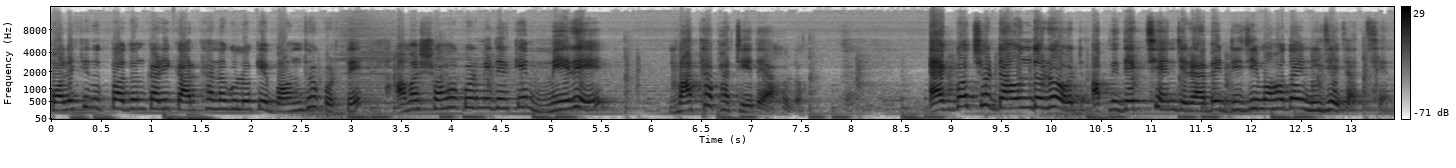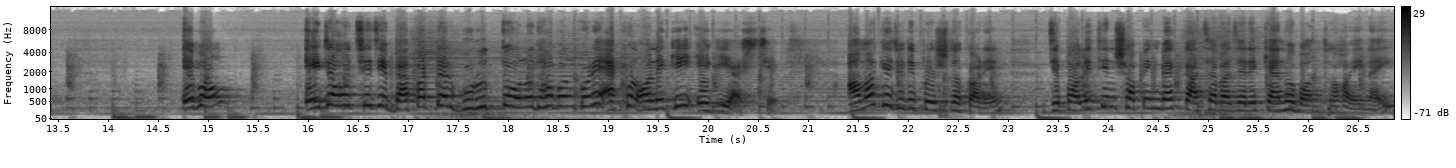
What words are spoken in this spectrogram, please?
পলিথিন উৎপাদনকারী কারখানাগুলোকে বন্ধ করতে আমার সহকর্মীদেরকে মেরে মাথা ফাটিয়ে দেয়া হলো। এক বছর ডাউন দ্য রোড আপনি দেখছেন যে র্যাবের ডিজি মহোদয় নিজে যাচ্ছেন। এবং এইটা হচ্ছে যে ব্যাপারটার গুরুত্ব অনুধাবন করে এখন অনেকেই এগিয়ে আসছে। আমাকে যদি প্রশ্ন করেন যে পলিথিন শপিং ব্যাগ কাঁচা বাজারে কেন বন্ধ হয় নাই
